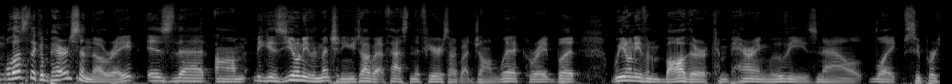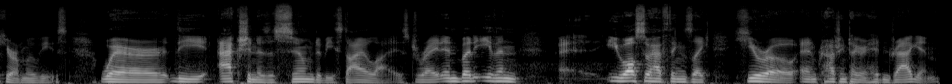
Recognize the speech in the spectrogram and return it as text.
well, that's the comparison, though, right? Is that um, because you don't even mention. You talk about Fast and the Furious, talk about John Wick, right? But we don't even bother comparing movies now, like superhero movies, where the action is assumed to be stylized, right? And but even uh, you also have things like Hero and Crouching Tiger, Hidden Dragon,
